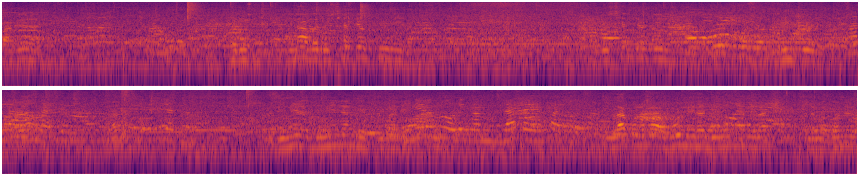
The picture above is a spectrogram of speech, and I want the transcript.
barriera. Berus, na berusya jauh ini lah. Berusya jauh ini. Rincu. Dini, dini yang ni. Dini yang tu oleh ngam dah kayak apa? Lah kalau mau bun ni lah dini yang ni lah. Lepas tu ni.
